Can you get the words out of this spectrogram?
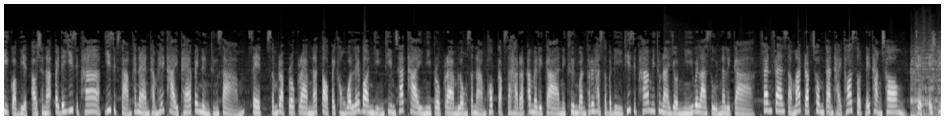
ดีกว่าเบียดเอาชนะไปได้ 25 23 คะแนนทำให้ไทยแพ้ไป1ถึง3เซตสำหรับโปรแกรมนัดต่อไปของวอลเลย์บอลหญิงทีมชาติไทย มีโปรแกรมลงสนามพบกับสหรัฐอเมริกาในคืนวันพฤหัสบดีที่ 15 มิถุนายนนี้เวลา 0 นาฬิกา แฟนๆ สามารถรับชมการถ่ายทอดสดได้ทางช่อง 7 HD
